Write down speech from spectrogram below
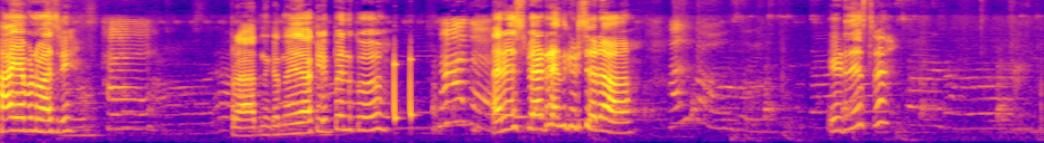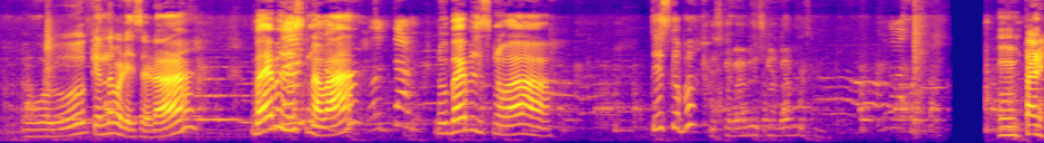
హాయ్ చెప్పండి మాశ్రీ ప్రార్థన కదా ఆ క్లిప్ ఎందుకు? అరే స్వేటర్ ఎందుకు ఇడిచారా ఇటు తీసురా వాడు కింద పడేశాడా? బైబిల్ తీసుకున్నావా? నువ్వు బైబిల్ తీసుకున్నావా? తీసుకోపో. పడి.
